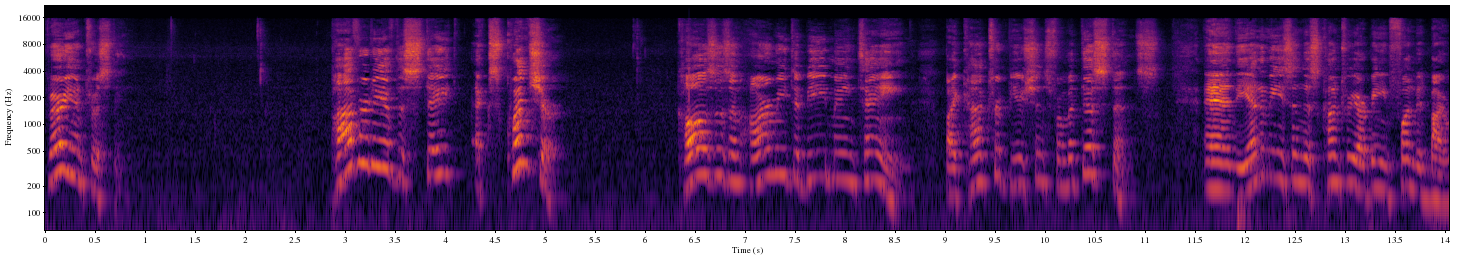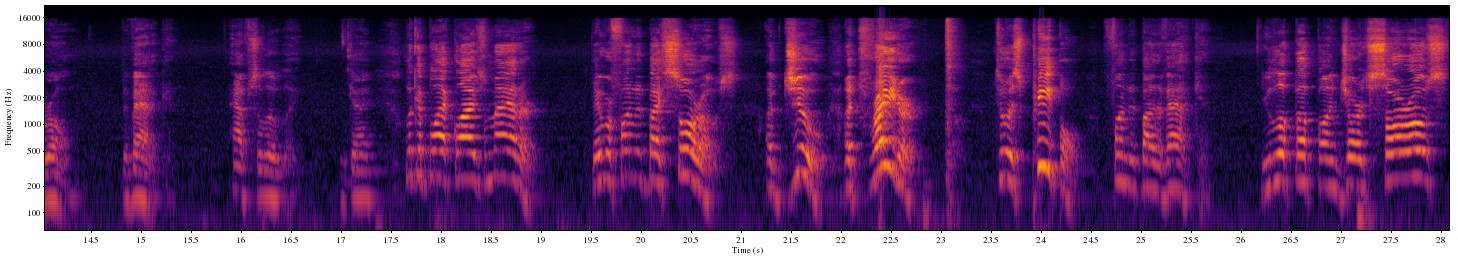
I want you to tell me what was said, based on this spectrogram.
Very interesting. Poverty of the state exchequer causes an army to be maintained by contributions from a distance. And the enemies in this country are being funded by Rome, the Vatican. Absolutely. Okay? Look at Black Lives Matter. They were funded by Soros, a Jew, a traitor to his people, funded by the Vatican. You look up on George Soros,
